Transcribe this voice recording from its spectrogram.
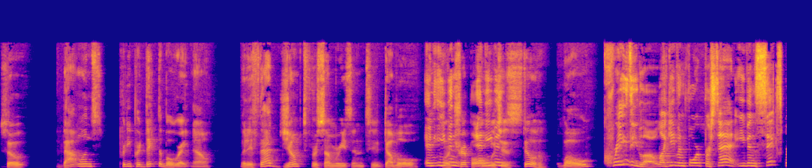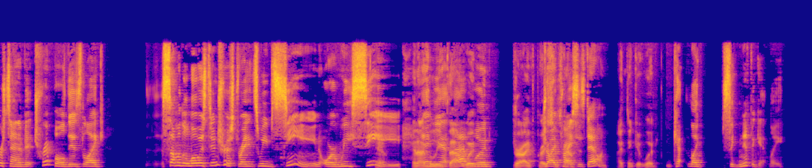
So that one's pretty predictable right now. But if that jumped for some reason to double And even or triple, and which is still low, crazy low, like even 4%, even 6% of it tripled is like some of the lowest interest rates we've seen or we see. and I and believe yet that, would, drive prices drive down. prices down, I think it would. like significantly.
